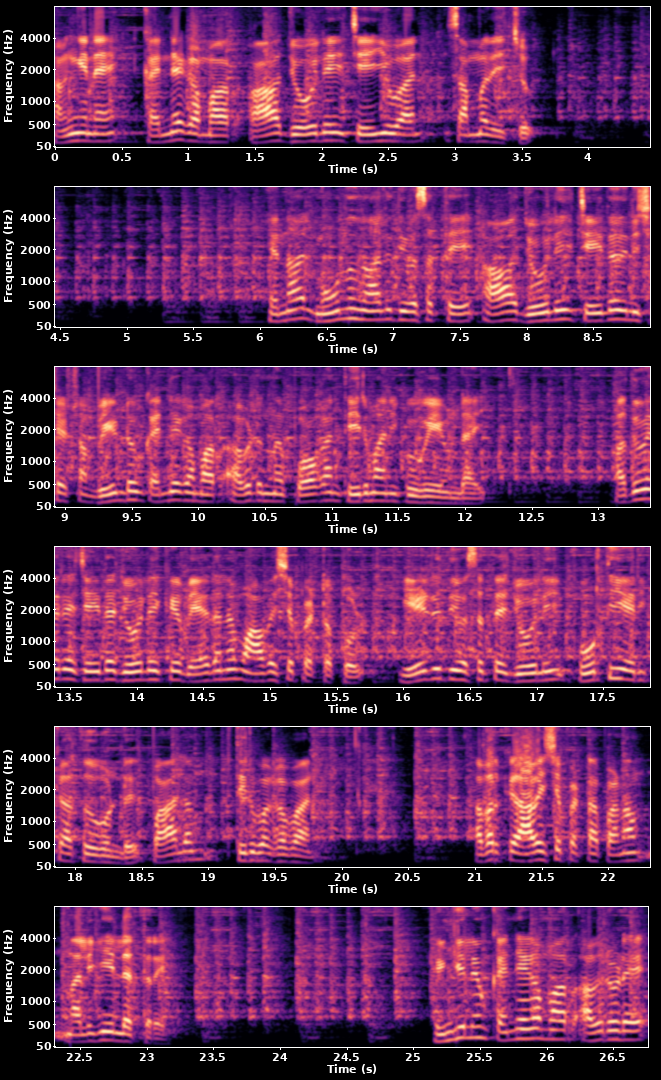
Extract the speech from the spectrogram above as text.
അങ്ങനെ കന്യകമാർ ആ ജോലി ചെയ്യുവാൻ സമ്മതിച്ചു. എന്നാൽ മൂന്ന് നാല് ദിവസത്തെ ആ ജോലി ചെയ്തതിനു ശേഷം വീണ്ടും കന്യകമാർ അവിടുന്ന് പോകാൻ തീരുമാനിക്കുകയുണ്ടായി. അതുവരെ ചെയ്ത ജോലിക്ക് വേതനം ആവശ്യപ്പെട്ടപ്പോൾ ഏഴ് ദിവസത്തെ ജോലി പൂർത്തീകരിക്കാത്തതുകൊണ്ട് പാലം തിരുഭഗവാൻ അവർക്ക് ആവശ്യപ്പെട്ട പണം നൽകിയില്ലത്രേ. എങ്കിലും കന്യകമാർ അവരുടെ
